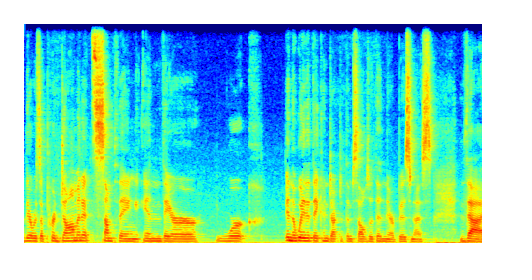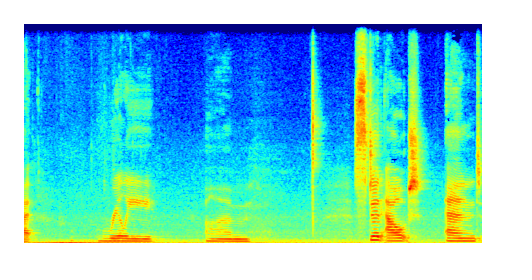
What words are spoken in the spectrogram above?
there was a predominant something in their work, in the way that they conducted themselves within their business, that really um, stood out and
